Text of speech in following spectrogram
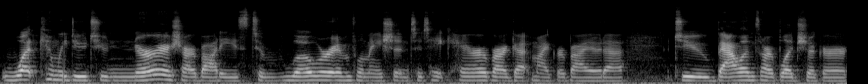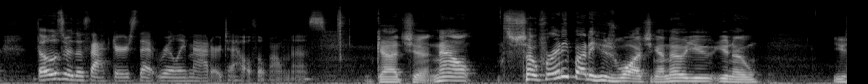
what can we do to nourish our bodies, to lower inflammation, to take care of our gut microbiota, to balance our blood sugar? Those are the factors that really matter to health and wellness. Gotcha. Now, so for anybody who's watching, I know you, you know, you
